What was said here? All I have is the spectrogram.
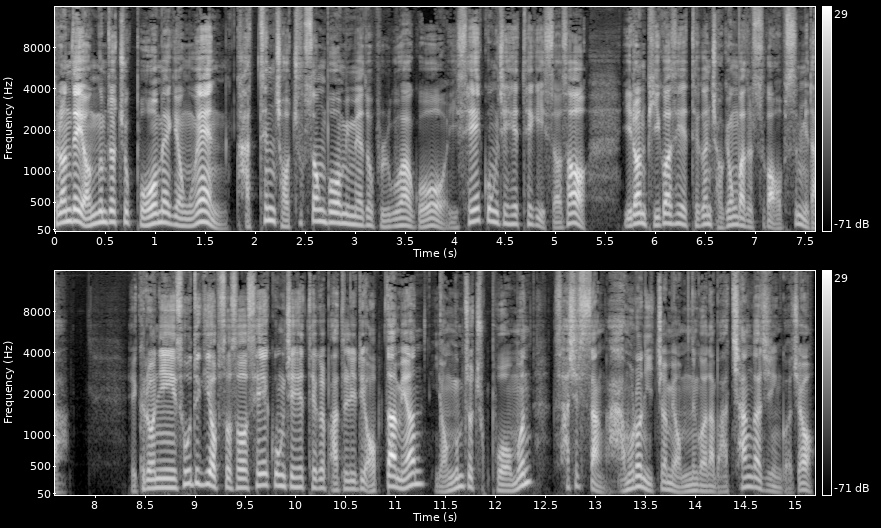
그런데 연금저축 보험의 경우엔 같은 저축성 보험임에도 불구하고 이 세액공제 혜택이 있어서 이런 비과세 혜택은 적용받을 수가 없습니다. 예, 그러니 소득이 없어서 세액공제 혜택을 받을 일이 없다면 연금저축보험은 사실상 아무런 이점이 없는 거나 마찬가지인 거죠.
